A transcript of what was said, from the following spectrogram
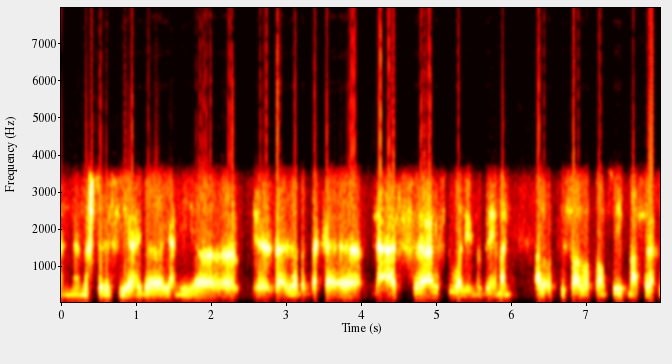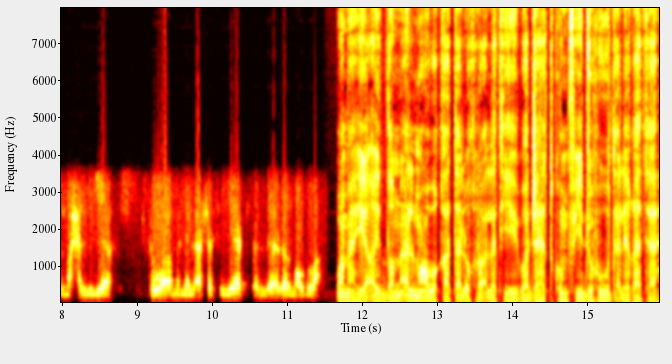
أن نشتغل فيها هذا يعني إذا بدك عرف عرف دولي إنه دائما الاتصال والتنسيق مع الفرق المحلية هو من الأساسيات للموضوع. وما هي أيضا المعوقات الأخرى التي واجهتكم في جهود الإغاثة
